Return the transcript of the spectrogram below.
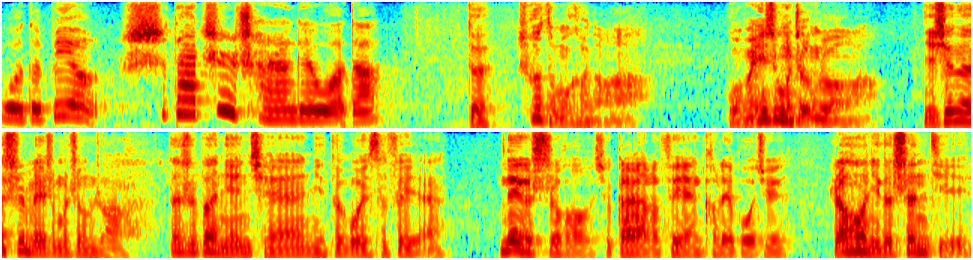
我的病是大志传染给我的。对，这怎么可能啊？我没什么症状啊。你现在是没什么症状，但是半年前你得过一次肺炎，那个时候就感染了肺炎克雷伯菌，然后你的身体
